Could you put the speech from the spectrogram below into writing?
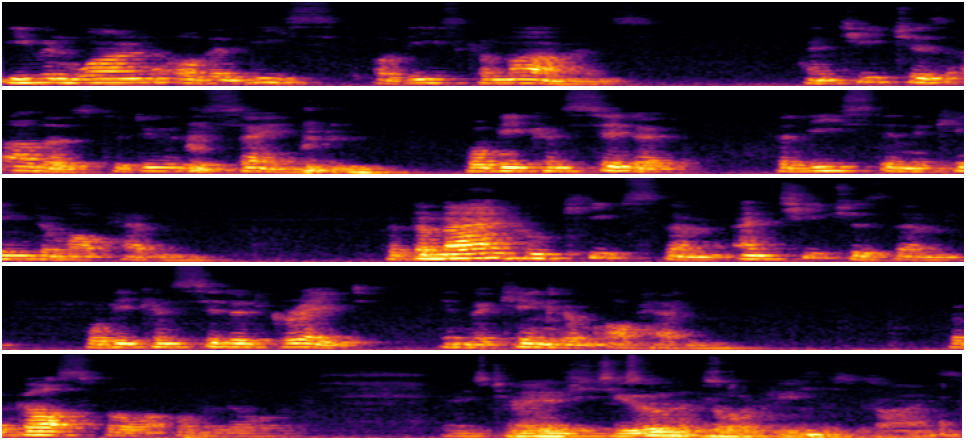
even one of the least of these commandments and teaches others to do the same will be considered the least in the kingdom of heaven. But the man who keeps them and teaches them will be considered great in the kingdom of heaven. The Gospel of the Lord. Praise to Praise to you, Lord Jesus Christ.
